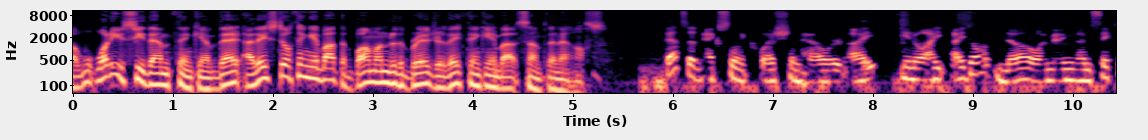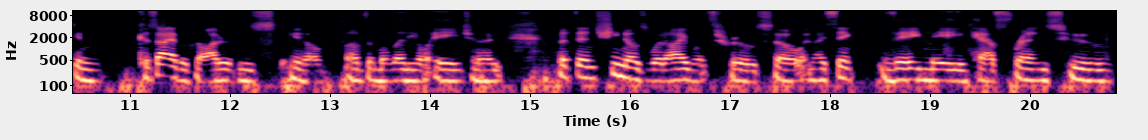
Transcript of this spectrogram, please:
uh, what do you see them thinking of? They, are they still thinking about the bum under the bridge or are they thinking about something else? That's an excellent question, Howard. I, you know, I, I don't know. I mean, I'm thinking because I have a daughter who's, you know, of the millennial age, and I'm, but then she knows what I went through. So, and I think they may have friends who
